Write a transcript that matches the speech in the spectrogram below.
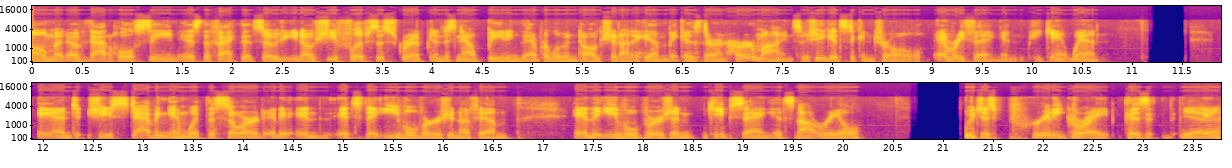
moment of that whole scene is the fact that so you know she flips the script and is now beating the ever living dog shit out of him because they're in her mind. So she gets to control everything and he can't win. And she's stabbing him with the sword and, it, and it's the evil version of him. And the evil version keeps saying it's not real which is pretty great because yeah.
